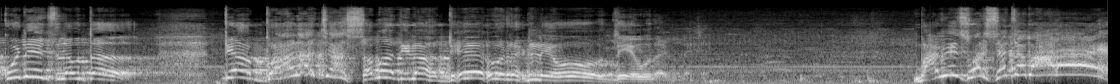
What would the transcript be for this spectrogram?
कोणीच नव्हतं त्या बाळाच्या समाधीला देव रडले हो देव रडले. बावीस वर्षाचं बाळ आहे.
